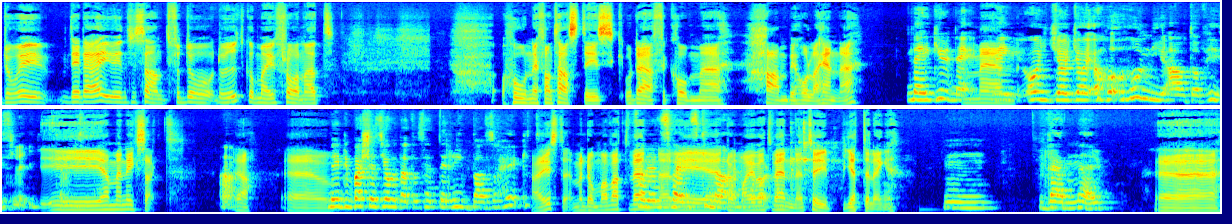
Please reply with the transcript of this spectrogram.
då är ju, det där är ju intressant för då, då utgår man ju från att hon är fantastisk och därför kommer han behålla henne. Nej gud nej. Men- nej. Oj oj oj. Hon är ju out of his league. Ja men exakt. Ja. Ja. Eh, Nej det bara känns jobbigt att de sätter ribban så högt. ja just det. Men de har varit vänner, i, de har ju var varit vänner typ jättelänge. Mm. Vänner. Eh,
